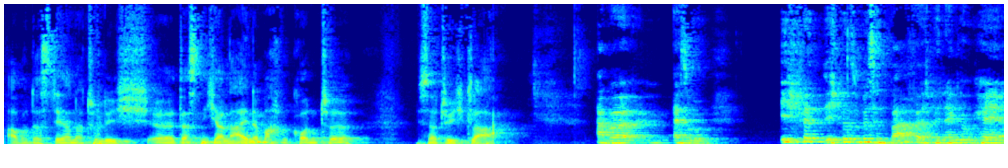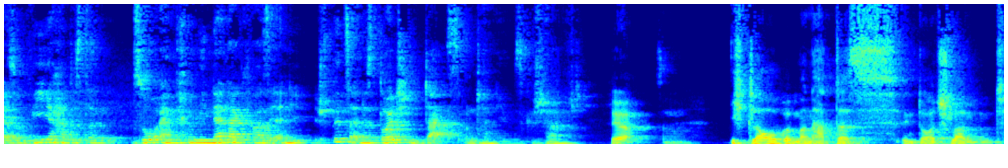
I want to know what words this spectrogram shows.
Aber dass der natürlich äh, das nicht alleine machen konnte, ist natürlich klar. Aber also ich, find, ich bin so ein bisschen baff, weil ich mir denke, okay, also wie hat es dann so ein Krimineller quasi an die Spitze eines deutschen DAX-Unternehmens geschafft? Ja. So. Ich glaube, man hat das in Deutschland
